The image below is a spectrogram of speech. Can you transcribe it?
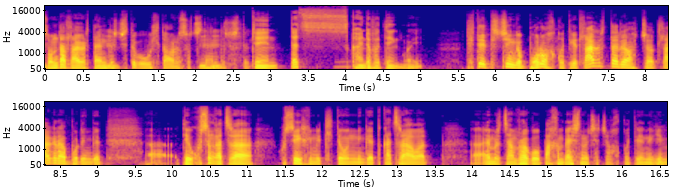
зундаа лагертай амьдэрчдэг, өвөлтэй орон сууцтай амьдэрчдэг. Тийм. That's kind of a thing, right? Гэхдээ тэр чинь ингээ буруу байхгүй. Тэгээд лагер дээр очиод лагераа бүр ингээд тэг хүсэн газраа хүсэн ирэх мэдлэлтэй хүн ингээд газраа аваад амар замраагүй бахан байшнууд чаж байгаа байхгүй. Тэгээ нэг юм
